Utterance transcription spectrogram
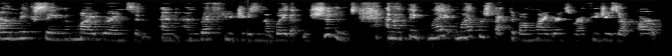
are mixing migrants and, and, and refugees in a way that we shouldn't. And I think my, my perspective on migrants and refugees are, are,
